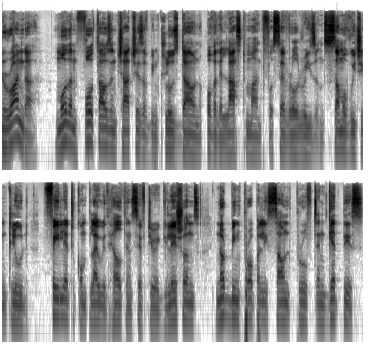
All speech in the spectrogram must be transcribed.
Rwanda, more than 4,000 churches have been closed down over the last month for several reasons, some of which include failure to comply with health and safety regulations, not being properly soundproofed, and get this,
